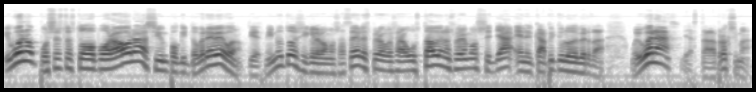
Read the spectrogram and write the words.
Y bueno, pues esto es todo por ahora, así un poquito breve, bueno, 10 minutos, y que le vamos a hacer, espero que os haya gustado y nos veremos ya en el capítulo de verdad. Muy buenas y hasta la próxima.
